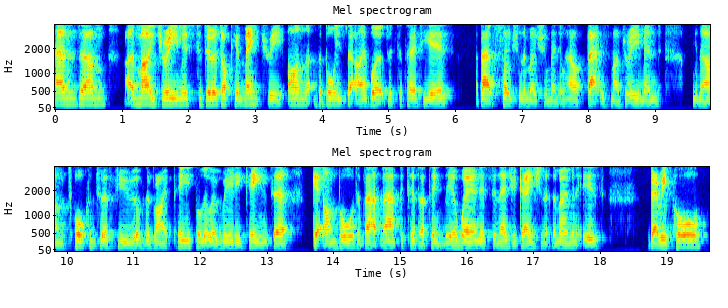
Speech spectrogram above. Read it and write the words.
And um, uh, my dream is to do a documentary on the boys that I've worked with for 30 years about social, emotional, mental health. That is my dream. And, you know, I'm talking to a few of the right people who are really keen to get on board about that because I think the awareness in education at the moment is very poor.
